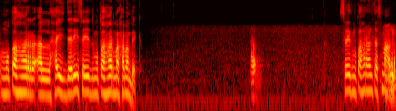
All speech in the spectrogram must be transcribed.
مطهر الحيدري. سيد مطهر مرحبا بك. سيد مطهر هل تسمعني؟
